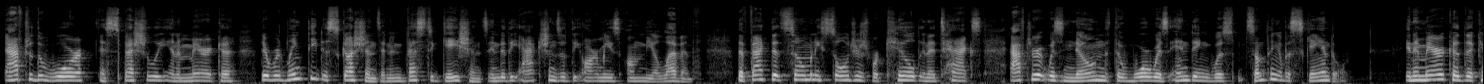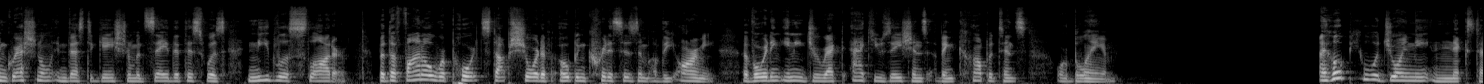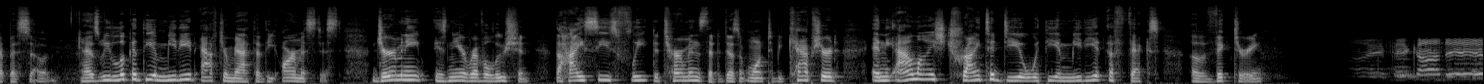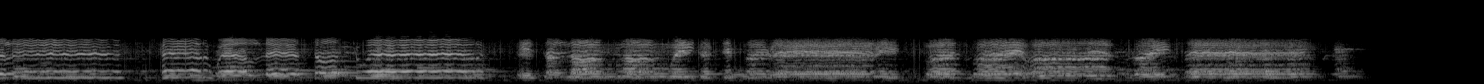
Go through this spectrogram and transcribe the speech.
After the war, especially in America, there were lengthy discussions and investigations into the actions of the armies on the 11th. The fact that so many soldiers were killed in attacks after it was known that the war was ending was something of a scandal. In America, the congressional investigation would say that this was needless slaughter, but the final report stopped short of open criticism of the Army, avoiding any direct accusations of incompetence or blame. I hope you will join me next episode as we look at the immediate aftermath of the armistice. Germany is near revolution. The High Seas Fleet determines that it doesn't want to be captured, and the Allies try to deal with the immediate effects of victory.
